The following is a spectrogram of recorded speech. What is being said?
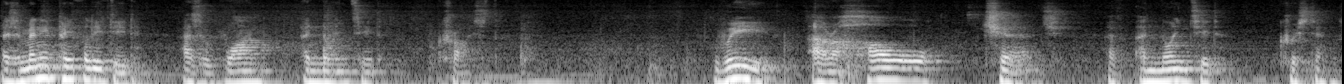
as many people he did as one anointed Christ. We are a whole church of anointed Christians.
